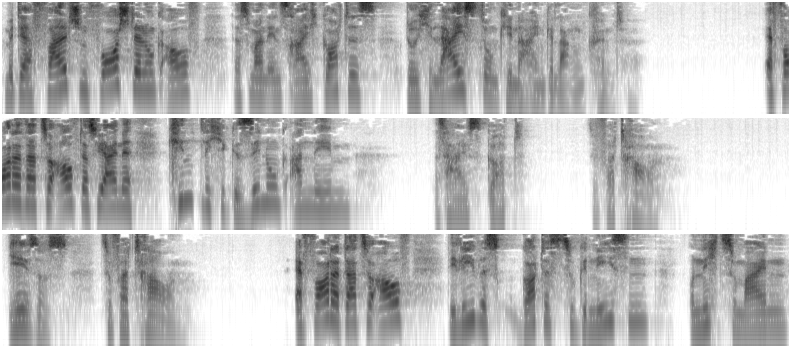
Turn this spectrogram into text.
mit der falschen Vorstellung auf, dass man ins Reich Gottes durch Leistung hineingelangen könnte. Er fordert dazu auf, dass wir eine kindliche Gesinnung annehmen, das heißt Gott zu vertrauen. Jesus zu vertrauen. Er fordert dazu auf, die Liebe Gottes zu genießen und nicht zu meinen,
